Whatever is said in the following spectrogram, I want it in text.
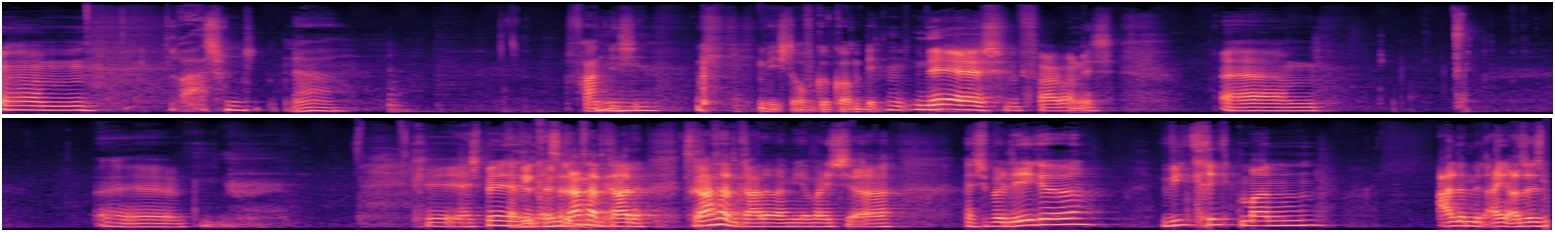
ähm, Ah, ist schon, ja. Frag nicht, Hm. wie ich drauf gekommen bin. nee, ich frage auch nicht. Ähm, äh, okay, ja, ich bin. Ja, es können- rattert gerade. Es rattert gerade bei mir, weil ich, äh, weil ich überlege, wie kriegt man alle mit ein. Also ist,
